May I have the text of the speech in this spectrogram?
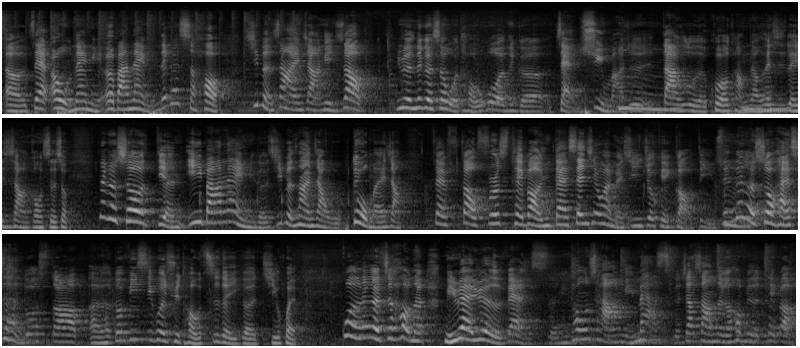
呃在二五纳米、二八纳米那个时候，基本上来讲，你知道。因为那个时候我投过那个展讯嘛，就是大陆的 Qualcomm 那样类似类似这样的公司的时候，那个时候点一八纳米的，基本上来讲，我对我们来讲，在到 first tape out 应该三千万美金就可以搞定，所以那个时候还是很多 stop 呃很多 VC 会去投资的一个机会。过了那个之后呢，你越来越 advanced，你通常你 mask 加上那个后面的 tape out，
